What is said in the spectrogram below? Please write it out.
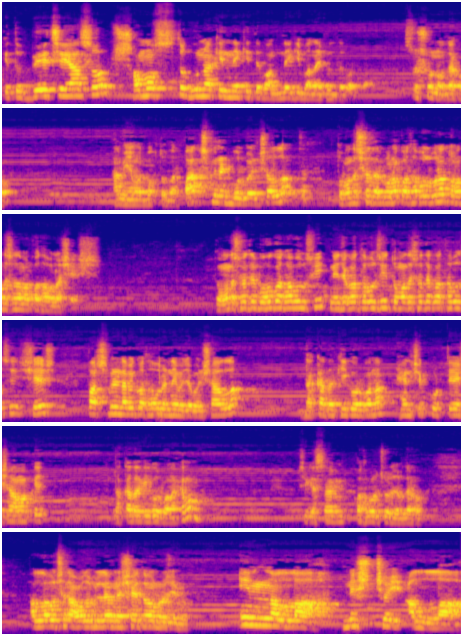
কিন্তু বেঁচে আসো, সমস্ত গুণাকে নেকিতে নেকি বানাই ফেলতে পারবা। শোনো, দেখো, আমি আমার বক্তব্য পাঁচ মিনিট বলব ইনশাল্লাহ তোমাদের সাথে আর কোনো কথা বলব না, তোমাদের সাথে আমার কথা বলা শেষ। তোমাদের সাথে বহু কথা বলছি, নিজে কথা বলছি, তোমাদের সাথে কথা বলছি, শেষ। পাঁচ মিনিট আমি কথা বলে নেমে যাব ইনশাআল্লাহ। ধাক্কাধাক্কি করবা না হ্যান্ডশেক করতে এসে আমাকে ধাক্কাধাক্কি করবা না, কেমন? ঠিক আছে, আমি কথা বলে চলে যাব, দেখো। আল্লাহ বলছেন আউযুবিল্লাহি মিনাশ শাইতানির রাজিম। নিশ্চয়ই আল্লাহ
